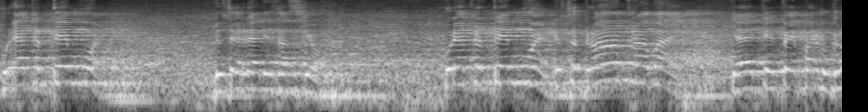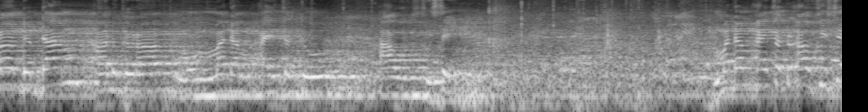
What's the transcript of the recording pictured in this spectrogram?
pour être témoin de ces réalisations, pour être témoin de ce grand travail qui a été fait par une grande dame, en l'occurrence Madame Aïssatou Aoussissé. Madame Aïssatou Aoussissé,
